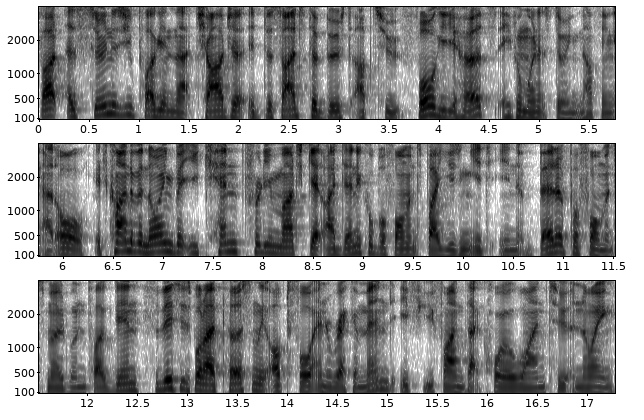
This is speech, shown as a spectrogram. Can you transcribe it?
But as soon as you plug in that charger, it decides to boost up to 4 GHz even when it's doing nothing at all. It's kind of annoying but you can pretty much get identical performance by using it in better performance mode when plugged in. So this is what I personally opt for and recommend if you find that coil whine too annoying.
